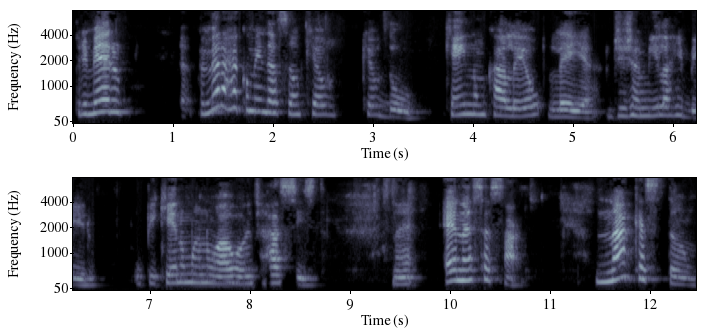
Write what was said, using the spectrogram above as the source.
Primeiro, a primeira recomendação que eu, que eu dou, quem nunca leu, leia, de Jamila Ribeiro, O Pequeno Manual Antirracista. Né? É necessário. Na questão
